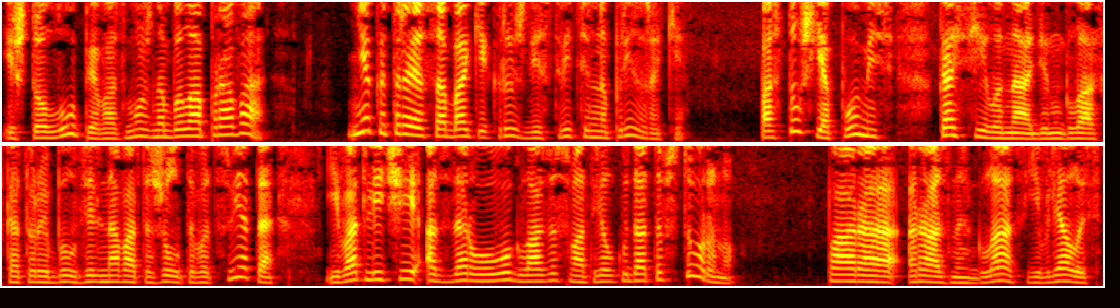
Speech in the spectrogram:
и что Лупе, возможно, была права — Некоторые собаки-крыш действительно призраки. Пастушья помесь косила на один глаз, который был зеленовато-желтого цвета, и, в отличие от здорового глаза, смотрел куда-то в сторону. Пара разных глаз являлась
